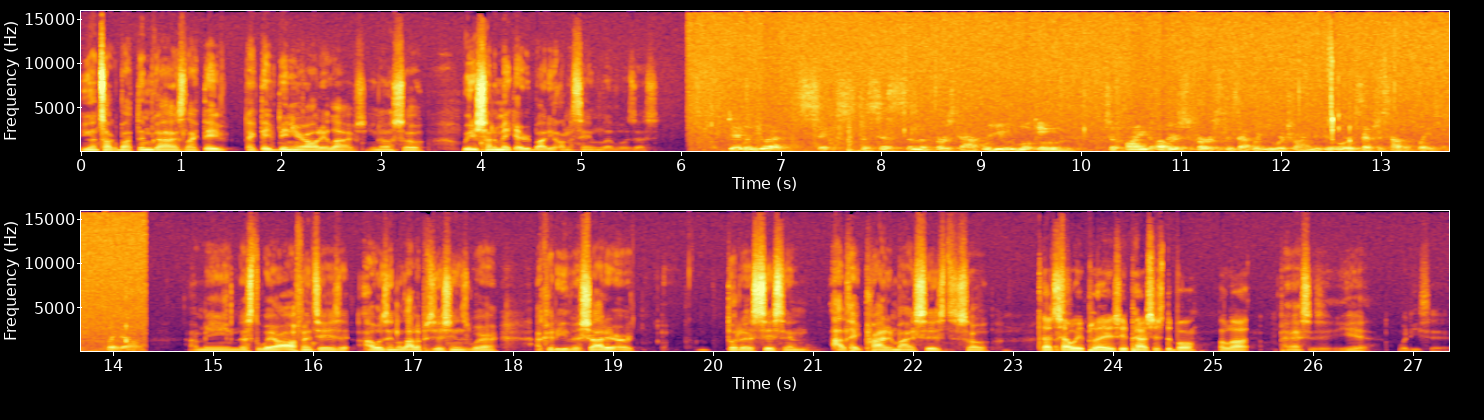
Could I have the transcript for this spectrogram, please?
you're gonna talk about them guys like they've like they've been here all their lives. You know, so we're just trying to make everybody on the same level as us. Dalen, you had six assists in the first half. Were you looking to find others first? Is that what you were trying to do, or is that just how the plays played out? I mean, that's the way our offense is. I was in a lot of positions where I could either shot it or throw the assist, and I take pride in my assist. So That's how he plays. He passes the ball a lot. Passes it, yeah. What he said.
